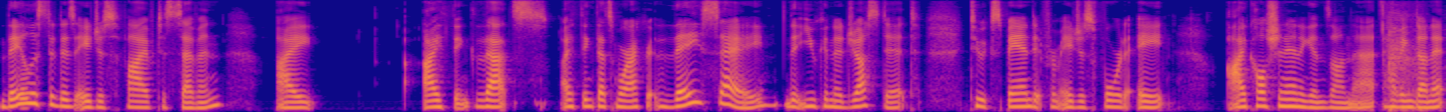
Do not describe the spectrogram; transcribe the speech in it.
They listed as ages 5 to 7 i i think that's i think that's more accurate. They say that you can adjust it to expand it from ages 4 to 8 i call shenanigans on that having done it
